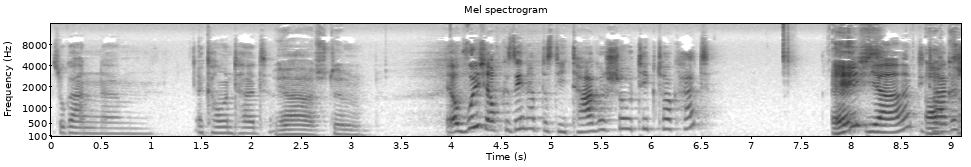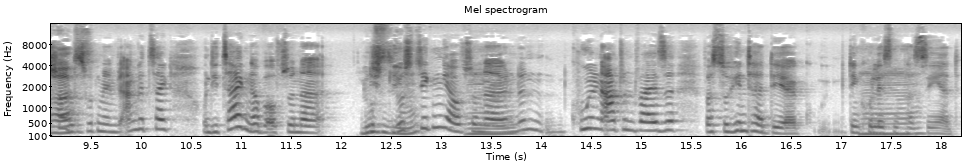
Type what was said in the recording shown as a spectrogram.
sogar einen ähm, Account hat. Ja, stimmt. Obwohl ich auch gesehen habe, dass die Tagesschau TikTok hat. Echt? Ja, die Ach, Tagesschau, krass. das wurde mir nämlich angezeigt. Und die zeigen aber auf so einer lustigen, lustigen ja, auf so einer mhm. ne, coolen Art und Weise, was so hinter der, den Kulissen mhm. passiert.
